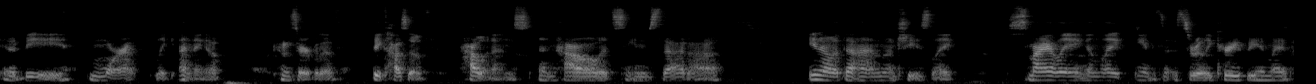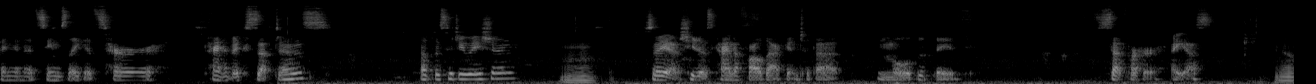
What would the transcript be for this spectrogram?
it would be more like ending up conservative because of how it ends and how it seems that, uh, you know, at the end when she's like smiling and like, you know, it's, really creepy in my opinion. It seems like it's her kind of acceptance of the situation. hmm So yeah, she does kind of fall back into that mold that they've set for her, I guess. Yeah.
